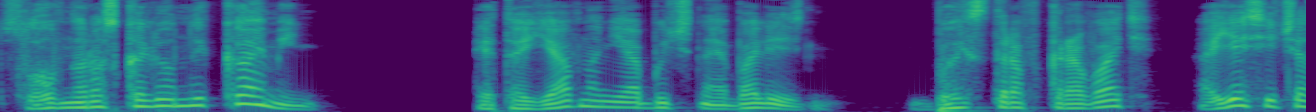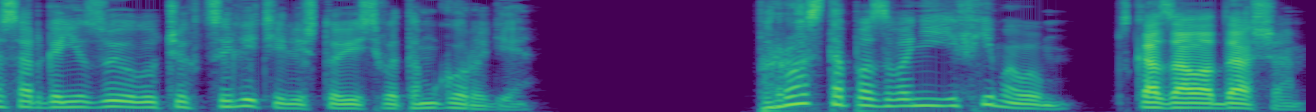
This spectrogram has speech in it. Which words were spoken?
словно раскаленный камень. Это явно необычная болезнь. Быстро в кровать, а я сейчас организую лучших целителей, что есть в этом городе. «Просто позвони Ефимовым», — сказала Даша.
